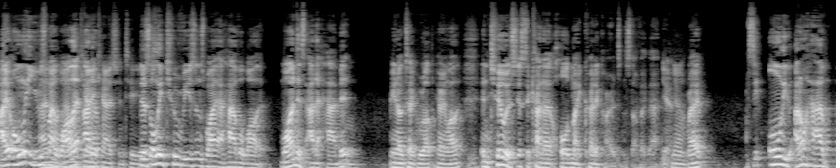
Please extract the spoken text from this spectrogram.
I only use I my I wallet. don't carry of- cash in two years. There's only two reasons why I have a wallet. One is out of habit, mm. You know, because I grew up carrying a wallet, and two is just to kind of hold my credit cards and stuff like that. Yeah. Yeah. Right. It's the only. I don't have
